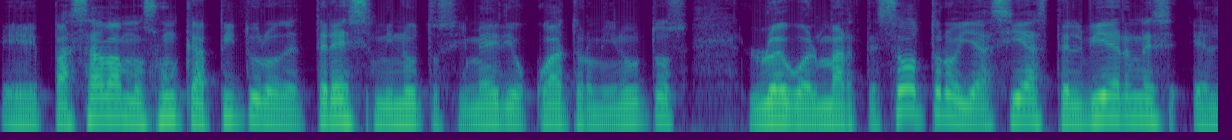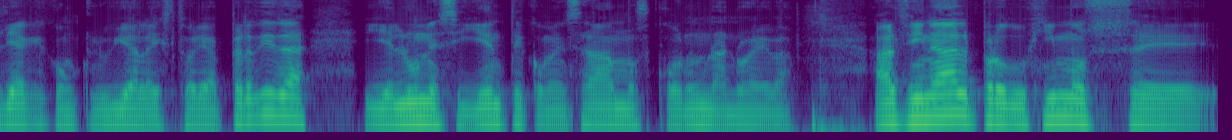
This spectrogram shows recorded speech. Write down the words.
Eh, pasábamos un capítulo de tres minutos y medio, cuatro minutos, luego el martes otro y así hasta el viernes, el día que concluía la historia perdida y el lunes siguiente comenzábamos con una nueva. Al final produjimos eh,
